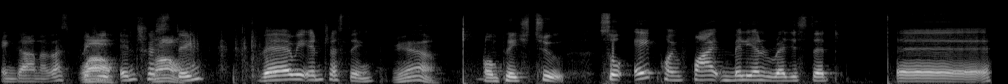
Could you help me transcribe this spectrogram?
in Ghana. That's pretty Wow. Wow. interesting. Very interesting Yeah. on page two. So 8.5 million registered. Uh,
